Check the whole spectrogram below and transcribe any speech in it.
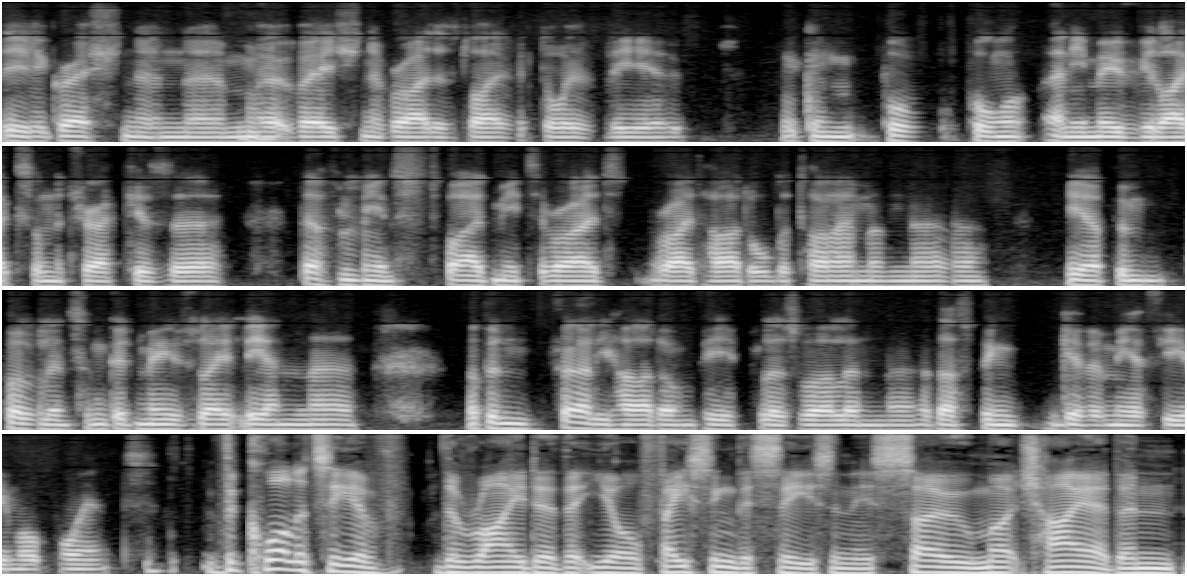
the aggression and the motivation of riders like Doyley, who, who can pull, pull any move he likes on the track, is uh, definitely inspired me to ride ride hard all the time. And uh, yeah, I've been pulling some good moves lately, and uh, I've been fairly hard on people as well, and uh, that's been giving me a few more points. The quality of the rider that you're facing this season is so much higher than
